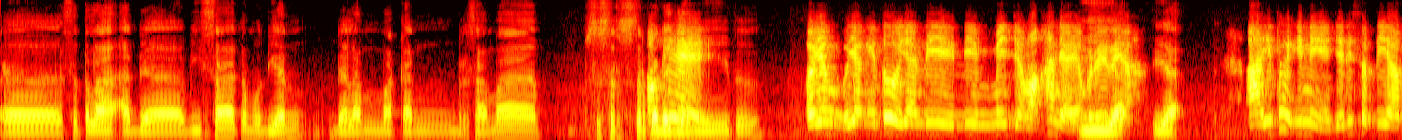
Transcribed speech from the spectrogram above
eh, setelah ada misa kemudian dalam makan bersama suster-suster pada Oke. nyanyi itu. Oh yang yang itu yang di di meja makan ya yang berdiri iya, ya. iya. Ah itu ini. Jadi setiap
